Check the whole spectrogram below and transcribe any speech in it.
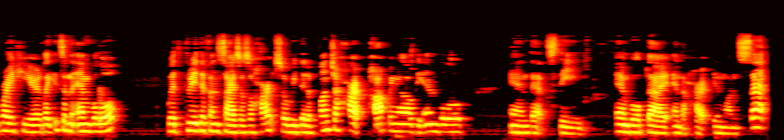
right here. Like it's an envelope with three different sizes of heart. So we did a bunch of heart popping out of the envelope. And that's the envelope die and the heart in one set.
